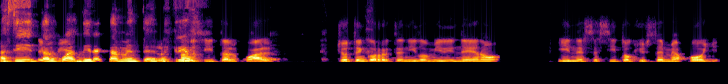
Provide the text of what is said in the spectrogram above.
Así, tal cual, directamente lo escribo. Así, tal cual. Yo tengo retenido mi dinero y necesito que usted me apoye.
